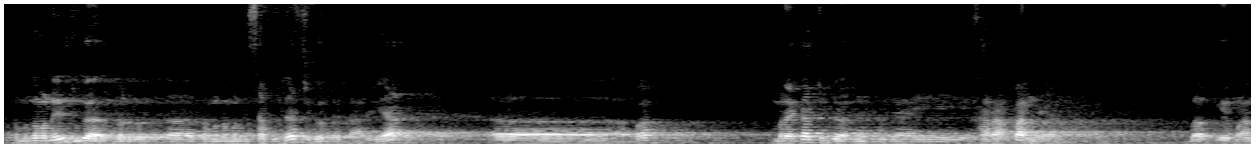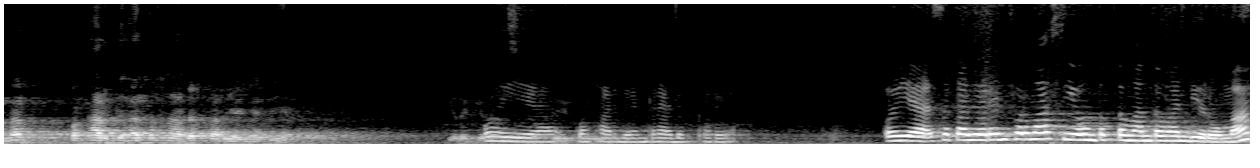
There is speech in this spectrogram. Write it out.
teman-teman ini juga ber- eh, teman-teman disabilitas juga berkarya eh, apa mereka juga mempunyai harapan ya bagaimana penghargaan terhadap karyanya dia kira-kira Oh iya, itu. penghargaan terhadap karya. Oh iya, sekadar informasi untuk teman-teman di rumah.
